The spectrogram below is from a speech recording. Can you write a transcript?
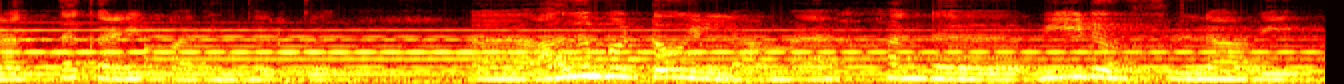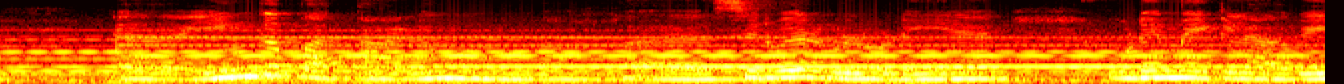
ரத்த கழி பதிந்திருக்கு அது மட்டும் இல்லாமல் அந்த வீடு ஃபுல்லாகவே எங்கே பார்த்தாலும் சிறுவர்களுடைய உடைமைகளாகவே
